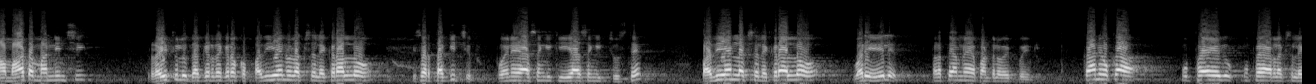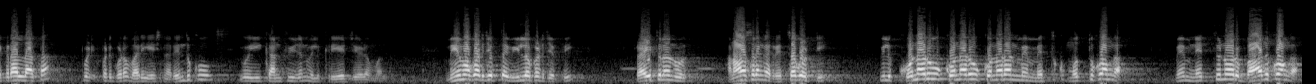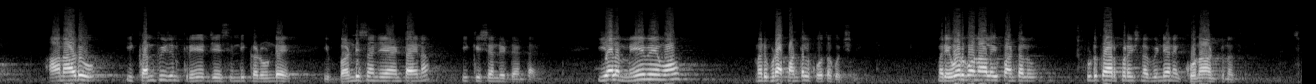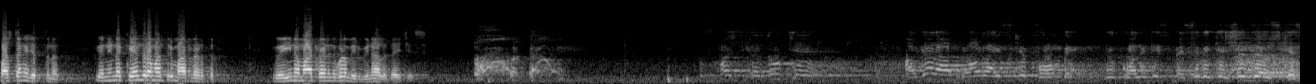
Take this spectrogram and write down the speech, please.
మా మాట మన్నించి రైతులు దగ్గర దగ్గర ఒక పదిహేను లక్షల ఎకరాల్లో ఈసారి తగ్గించారు. పోయిన యాసంగికి ఈ యాసంగికి చూస్తే పదిహేను లక్షల ఎకరాల్లో వరి వేయలేదు. ప్రత్యామ్నాయ పంటల వైపు పోయినారు. కానీ ఒక ముప్పై ఐదు ముప్పై ఆరు లక్షల ఎకరాల దాకా ఇప్పుడు ఇప్పటికి కూడా వరి వేసినారు. ఎందుకు? ఈ కన్ఫ్యూజన్ వీళ్ళు క్రియేట్ చేయడం వల్ల. మేము ఒకటి చెప్తే వీళ్ళు ఒకటి చెప్పి రైతులను అనవసరంగా రెచ్చగొట్టి వీళ్ళు కొనరు కొనరు కొనరు అని మేము మెత్తు మొత్తుకోంగా. మేము నెత్తునోరు బాదుకోంగా. ఆనాడు ఈ కన్ఫ్యూజన్ క్రియేట్ చేసింది ఇక్కడ ఉండే ఈ బండి సంజయ్ అంటే ఆయన ఈ కిషన్ రెడ్డి అంటే ఆయన ఇవాళ మేమేమో మరి ఇప్పుడు ఆ పంటలు కోతకు వచ్చినాయి మరి ఎవరు కొనాలి ఈ పంటలు ఫుడ్ కార్పొరేషన్ ఆఫ్ ఇండియా నేను కొనా అంటున్నది స్పష్టంగా చెప్తున్నది ఇక నిన్న కేంద్ర మంత్రి మాట్లాడతారు ఇక ఈయన మాట్లాడింది కూడా మీరు వినాలి దయచేసి स्पष्ट कर दूं कि अगर आप रॉ राइस के फॉर्म में जो क्वालिटी स्पेसिफिकेशन है उसके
